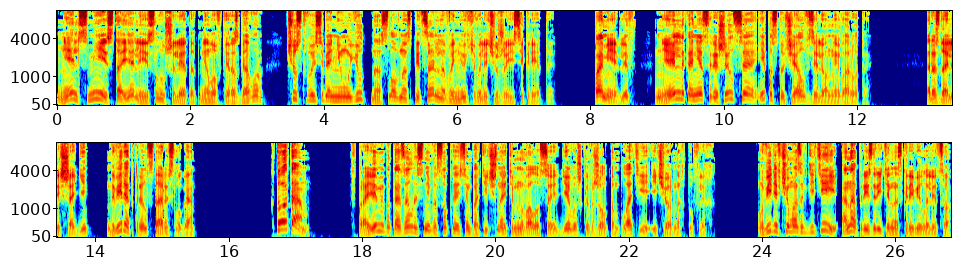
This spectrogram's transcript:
Нель с Мией стояли и слушали этот неловкий разговор, чувствуя себя неуютно, словно специально вынюхивали чужие секреты. Помедлив, Нель наконец решился и постучал в зеленые ворота. Раздались шаги, дверь открыл старый слуга. «Кто там?» В проеме показалась невысокая симпатичная темноволосая девушка в желтом платье и черных туфлях. Увидев чумазых детей, она презрительно скривила лицо.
